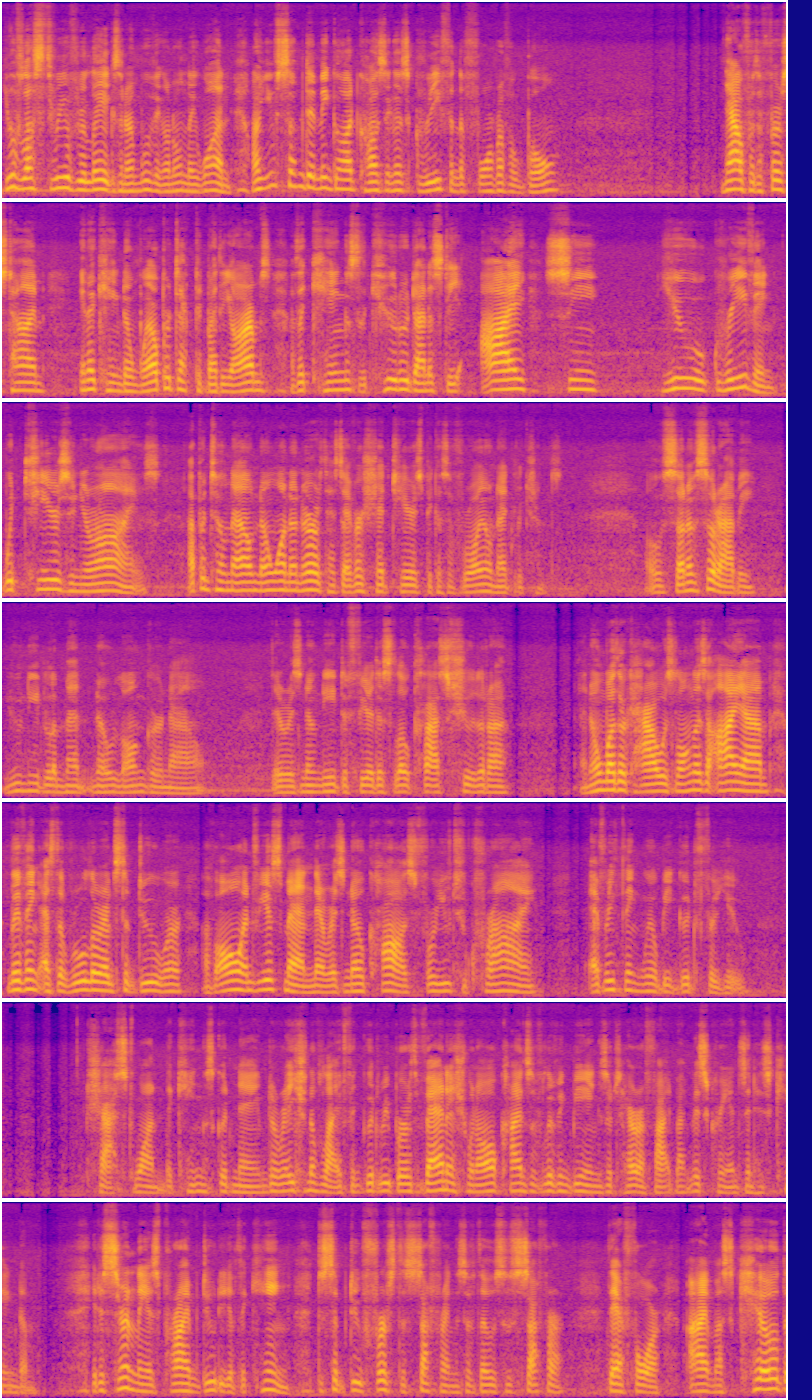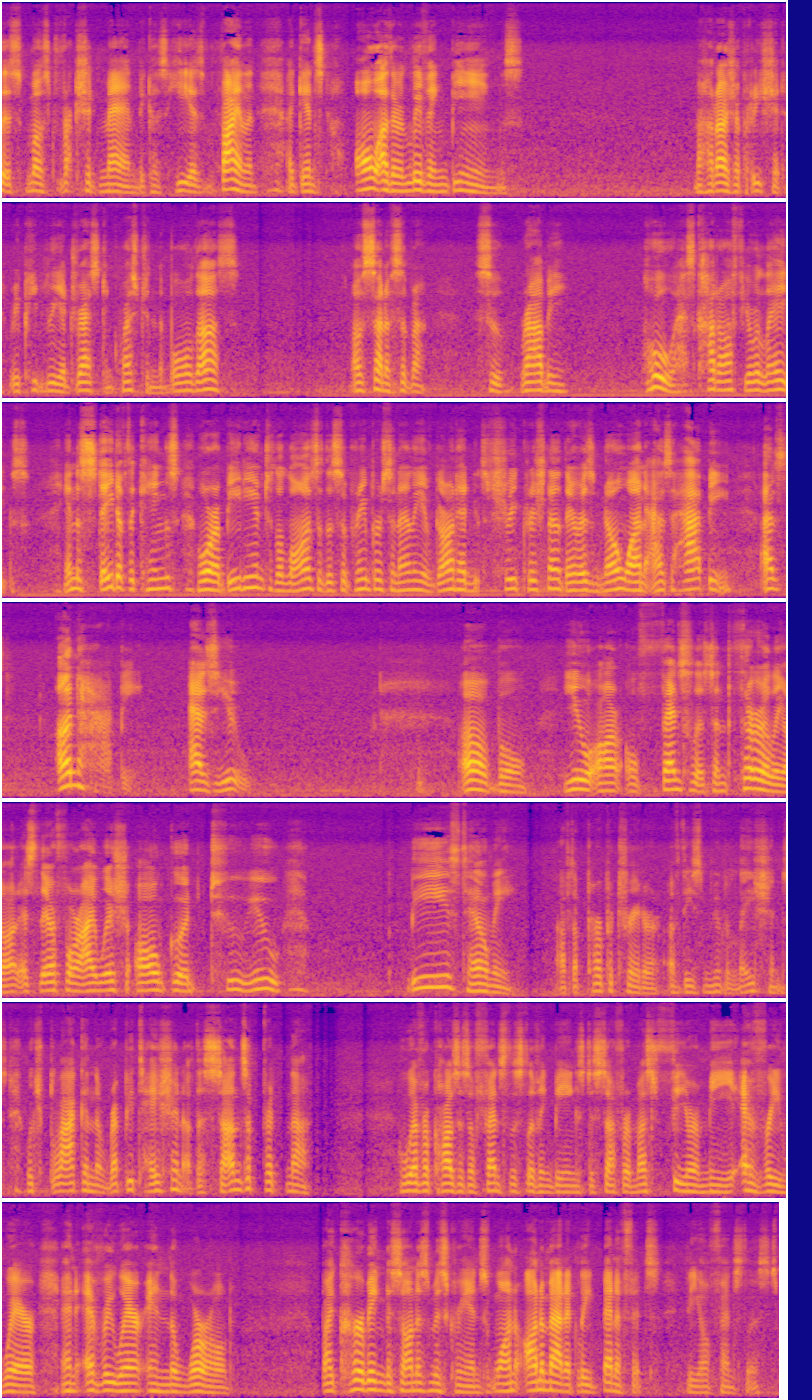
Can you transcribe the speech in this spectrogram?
You have lost three of your legs and are moving on only one. Are you some demigod causing us grief in the form of a bull? Now, for the first time in a kingdom well protected by the arms of the kings of the Kuru dynasty, I see you grieving with tears in your eyes. Up until now, no one on earth has ever shed tears because of royal negligence. O son of Surabi, you need lament no longer now. There is no need to fear this low class Shudra. And O mother cow, as long as I am living as the ruler and subduer of all envious men, there is no cause for you to cry everything will be good for you. Shast one, the king's good name, duration of life, and good rebirth vanish when all kinds of living beings are terrified by miscreants in his kingdom. It is certainly his prime duty of the king to subdue first the sufferings of those who suffer. Therefore, I must kill this most wretched man because he is violent against all other living beings. Maharaja Parikshit repeatedly addressed and questioned the bull thus. O son of Subra, Surabi, who has cut off your legs? In the state of the kings who are obedient to the laws of the Supreme Personality of Godhead, Sri Krishna, there is no one as happy, as unhappy as you. Oh, bull, you are offenseless and thoroughly honest, therefore I wish all good to you. Please tell me of the perpetrator of these mutilations, which blacken the reputation of the sons of Pritha. Whoever causes offenseless living beings to suffer must fear me everywhere and everywhere in the world. By curbing dishonest miscreants, one automatically benefits the offenseless.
